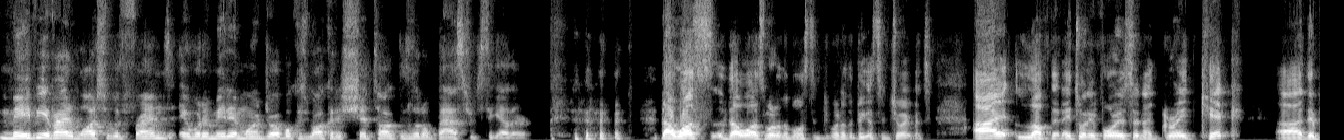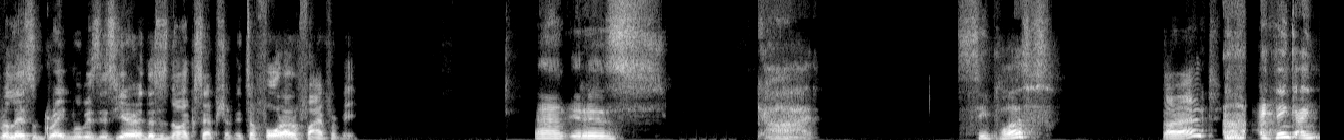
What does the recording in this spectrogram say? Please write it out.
Maybe if I had watched it with friends, it would have made it more enjoyable because we all could have shit talked these little bastards together. that was that was one of the most one of the biggest enjoyments. I loved it. A24 is in a great kick. Uh, they've released great movies this year, and this is no exception. It's a four out of five for me. And it is God. C plus? All right. I think I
